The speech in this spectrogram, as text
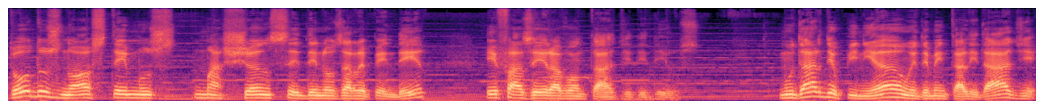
todos nós temos uma chance de nos arrepender e fazer a vontade de Deus. Mudar de opinião e de mentalidade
